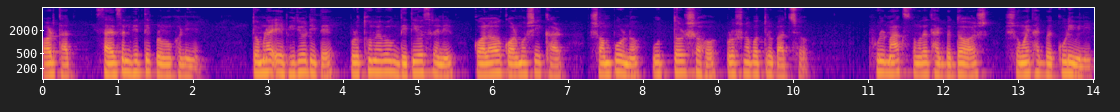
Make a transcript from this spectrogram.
অর্থাৎ সাজেশন ভিত্তিক প্রমুখ নিয়ে। তোমরা এই ভিডিওটিতে প্রথম এবং দ্বিতীয় শ্রেণির কলা ও কর্মশিক্ষার সম্পূর্ণ উত্তরসহ প্রশ্নপত্র পাচ্ছ। ফুল মার্কস তোমাদের থাকবে দশ, সময় থাকবে কুড়ি মিনিট।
